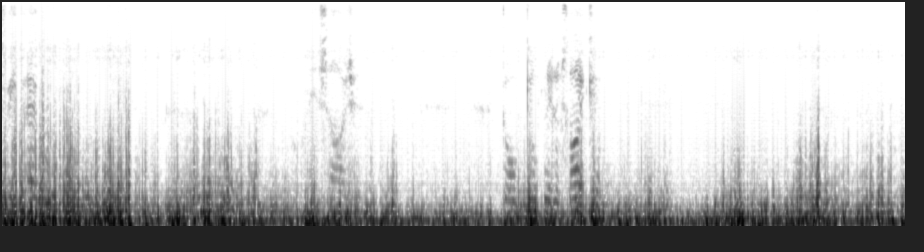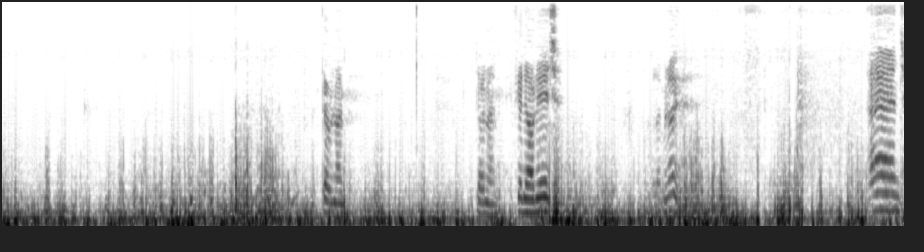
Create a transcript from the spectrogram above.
Three purple on the inside. Gold gilding it looks like. Don't know. Don't know. If you know what it is, let me know. And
